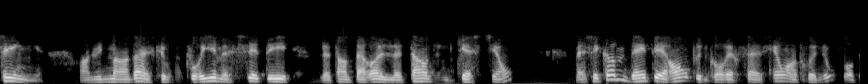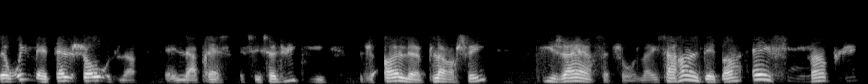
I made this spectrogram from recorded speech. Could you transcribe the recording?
signe en lui demandant est-ce que vous pourriez me céder le temps de parole, le temps d'une question, ben c'est comme d'interrompre une conversation entre nous pour dire oui, mais telle chose là. Et la presse, c'est celui qui a le plancher qui gère cette chose-là. Et ça rend le débat infiniment plus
